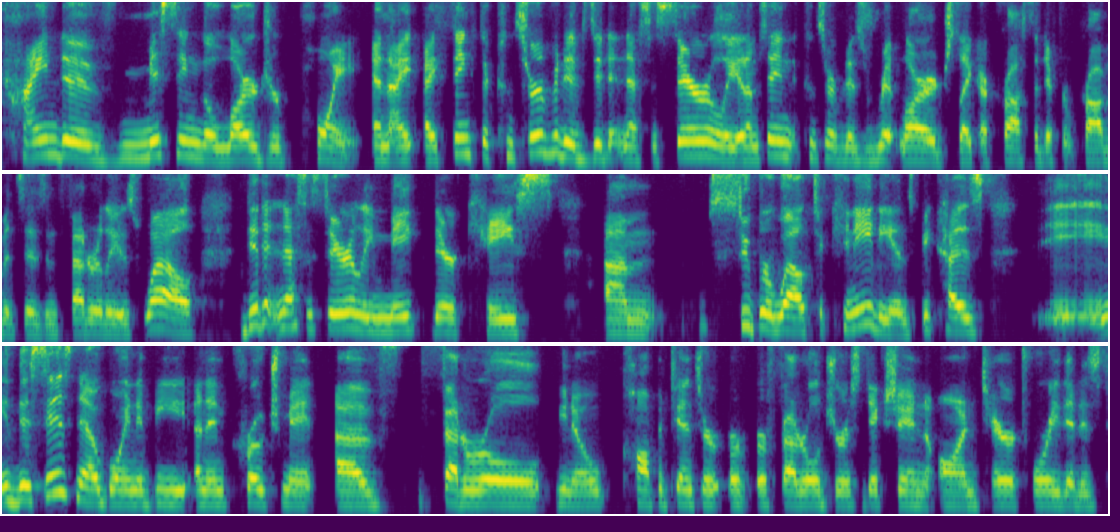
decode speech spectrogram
kind of missing the larger point. And I, I think the conservatives didn't necessarily, and I'm saying that conservatives writ large, like across the different provinces and federally as well, didn't necessarily make their case um, super well to Canadians because this is now going to be an encroachment of federal, you know, competence or, or, or, federal jurisdiction on territory that is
